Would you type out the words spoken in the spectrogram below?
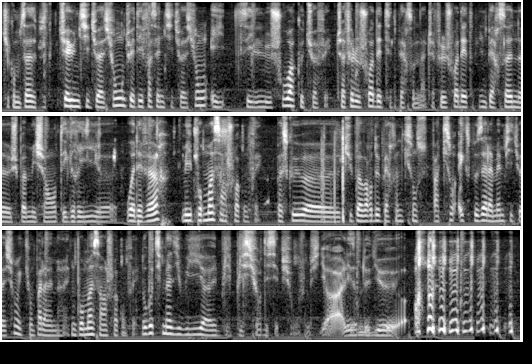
tu es comme ça parce que tu as eu une situation, tu été face à une situation et c'est le choix que tu as fait. Tu as fait le choix d'être cette personne-là. Tu as fait le choix d'être une personne, euh, je sais pas, méchante, aigrie, euh, whatever. Mais pour moi, c'est un choix qu'on fait. Parce que euh, tu peux avoir deux personnes qui sont, qui sont exposées à la même situation et qui n'ont pas la même règle. Donc pour moi, c'est un choix qu'on fait. Donc quand il m'a dit oui, blessure, déception, je me suis dit, ah, les hommes de Dieu.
